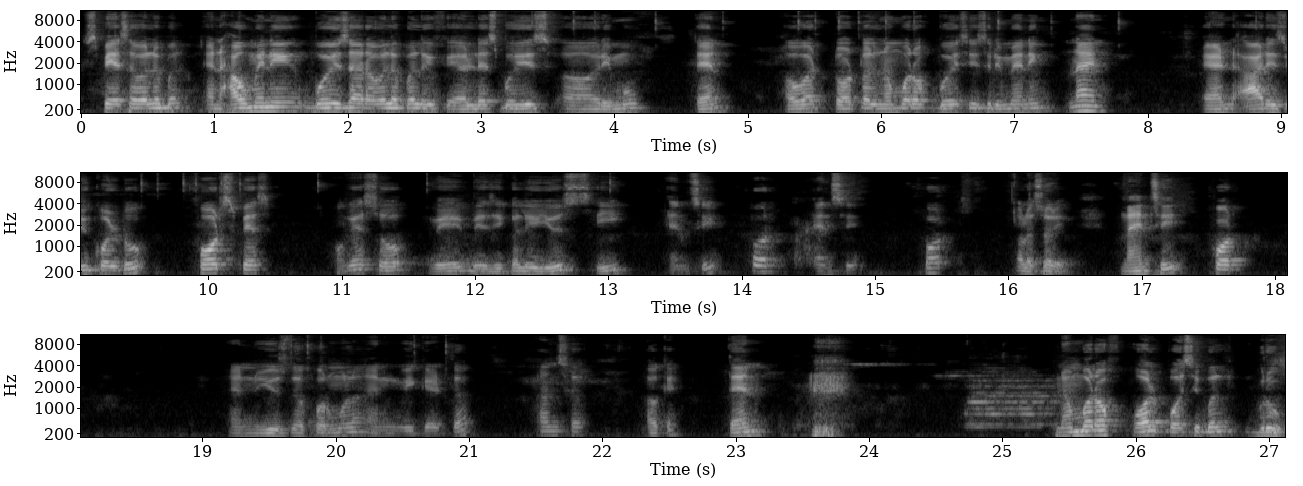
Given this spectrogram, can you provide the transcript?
space available. And how many boys are available? If l boy is uh, removed then our total number of boys is remaining 9 and r is equal to 4 space. Okay. So we basically use c and c 4 and c 4 oh sorry. 9c 4 and use the formula and we get the answer. Okay? Then number of all possible group.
